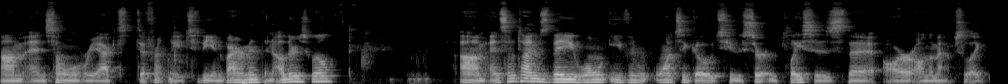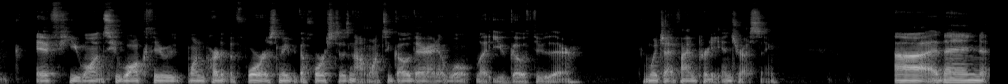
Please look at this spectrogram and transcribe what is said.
um, and some will react differently to the environment than others will. Um, and sometimes they won't even want to go to certain places that are on the map. So, like if you want to walk through one part of the forest, maybe the horse does not want to go there and it won't let you go through there which I find pretty interesting. Uh, and then,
